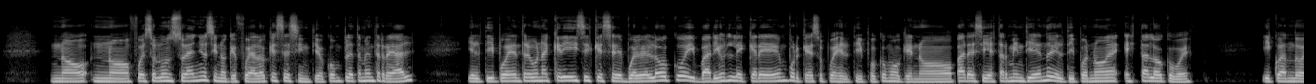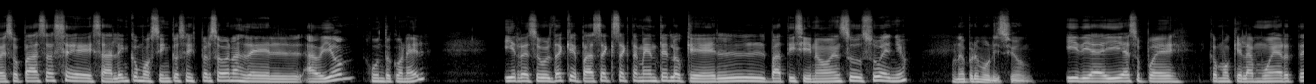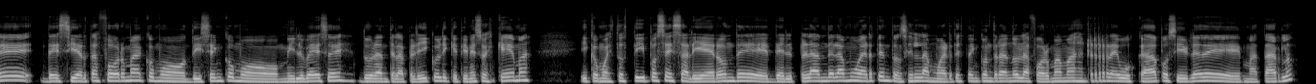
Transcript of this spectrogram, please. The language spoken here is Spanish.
No, no fue solo un sueño, sino que fue algo que se sintió completamente real. Y el tipo entra en una crisis que se vuelve loco y varios le creen porque eso, pues el tipo como que no parecía estar mintiendo y el tipo no está loco, pues. Y cuando eso pasa, se salen como cinco o seis personas del avión junto con él. Y resulta que pasa exactamente lo que él vaticinó en su sueño. Una premonición. Y de ahí eso pues como que la muerte de cierta forma como dicen como mil veces durante la película y que tiene su esquema y como estos tipos se salieron de, del plan de la muerte entonces la muerte está encontrando la forma más rebuscada posible de matarlo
